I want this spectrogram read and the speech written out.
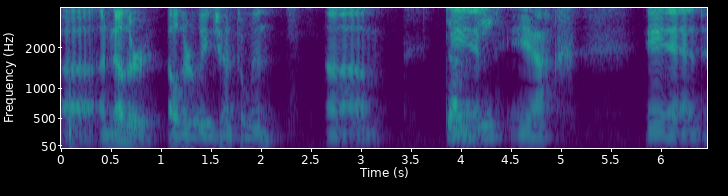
uh, another elderly gentleman. Um, and, yeah, and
